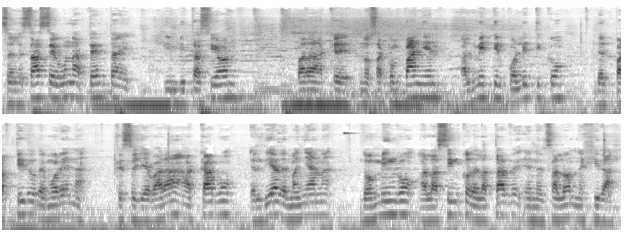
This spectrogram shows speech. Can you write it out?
se les hace una atenta invitación para que nos acompañen al mitin político del partido de Morena que se llevará a cabo el día de mañana, domingo a las 5 de la tarde en el Salón Ejidal.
